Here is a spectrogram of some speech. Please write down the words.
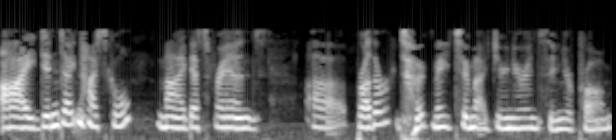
I didn't date in high school. My best friend's uh, brother took me to my junior and senior prom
